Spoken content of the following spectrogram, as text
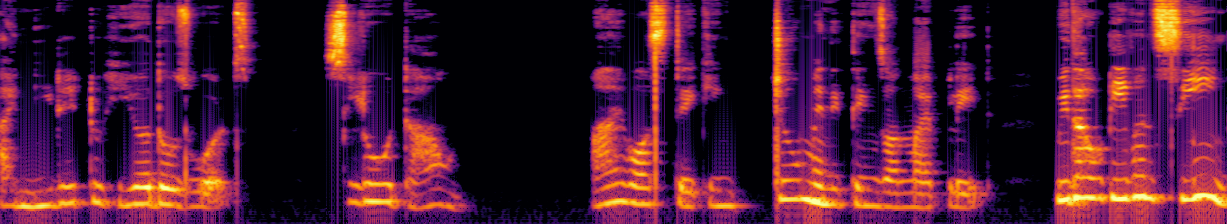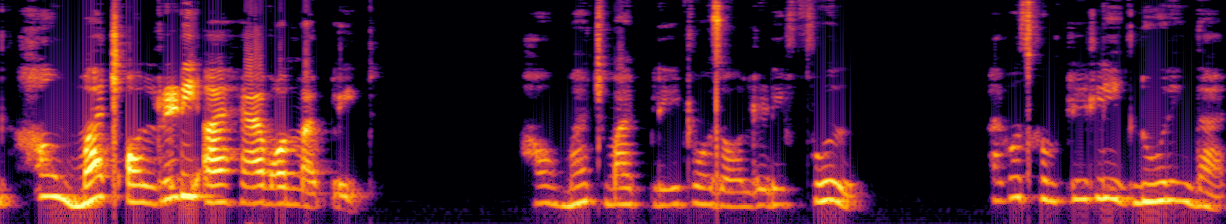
I needed to hear those words. Slow down. I was taking too many things on my plate without even seeing how much already I have on my plate. How much my plate was already full. I was completely ignoring that.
